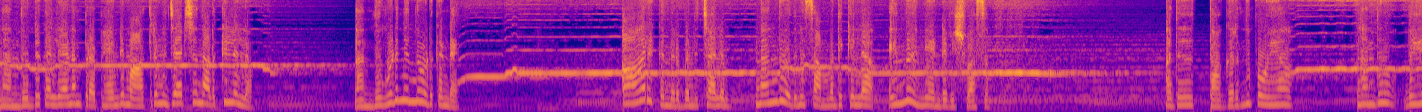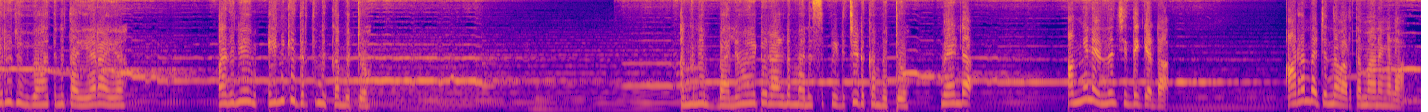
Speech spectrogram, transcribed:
നന്ദുന്റെ കല്യാണം പ്രഭേന്റെ മാത്രം വിചാരിച്ച നടക്കില്ലല്ലോ. നന്ദു കൂടി നിന്നു കൊടുക്കണ്ടേ? ആരൊക്കെ നിർബന്ധിച്ചാലും നന്ദു അതിന് സമ്മതിക്കില്ല എന്ന് തന്നെ എന്റെ വിശ്വാസം. അത് തകർന്നു പോയാ നന്ദു വേറൊരു വിവാഹത്തിന് തയ്യാറായ അതിനെ എനിക്ക് എതിർത്ത് നിൽക്കാൻ പറ്റുമോ? അങ്ങനെ ബലമായിട്ട് ഒരാളുടെ മനസ്സ് പിടിച്ചെടുക്കാൻ പറ്റുമോ? വേണ്ട. അങ്ങനെയൊന്നും ചിന്തിക്കണ്ട. അറം പറ്റുന്ന വർത്തമാനങ്ങളാ.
